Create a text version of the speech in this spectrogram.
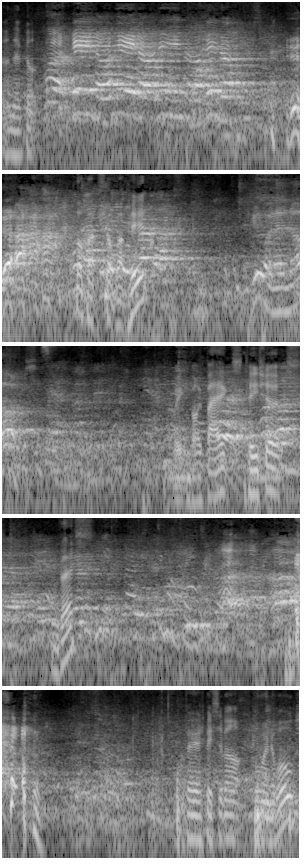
And they've got pop-up shop up here. You can buy bags, t-shirts, and vests. Various pieces of art all around the walls.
